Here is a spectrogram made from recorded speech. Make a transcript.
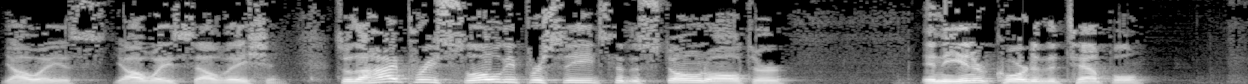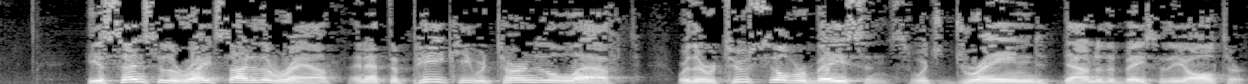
Yahweh is Yahweh's salvation. So the high priest slowly proceeds to the stone altar in the inner court of the temple. He ascends to the right side of the ramp, and at the peak he would turn to the left, where there were two silver basins, which drained down to the base of the altar.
